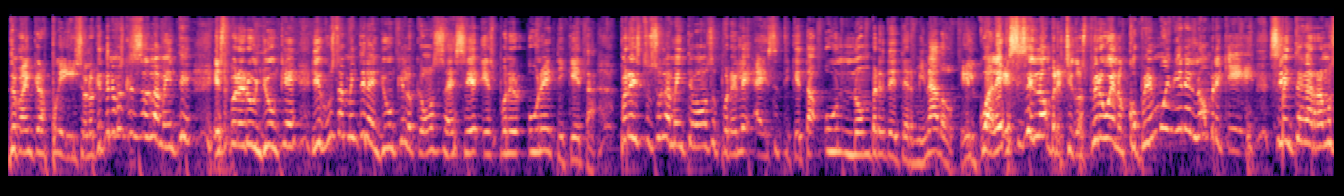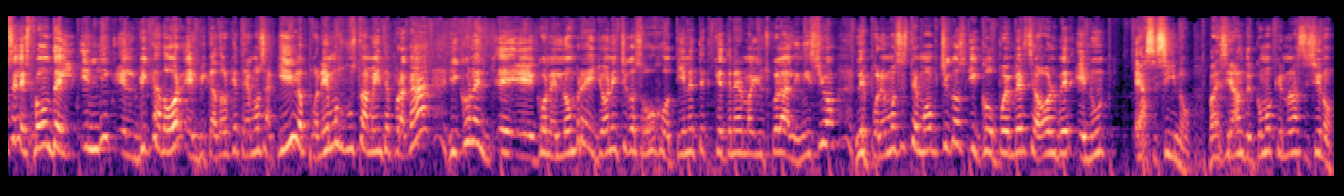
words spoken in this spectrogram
de Minecraft Pocket Edition. Lo que tenemos que hacer solamente es poner un yunque Y justamente en el yunque lo que vamos a hacer es poner una etiqueta. Para esto solamente vamos a ponerle a esta etiqueta un nombre determinado El cual es, ese es el nombre chicos. Pero bueno, copié muy bien el nombre que simplemente agarramos el spawn del el bicador El bicador que tenemos aquí, lo ponemos justamente por acá Y con el, eh, eh, con el nombre de Johnny chicos, ojo, tiene que tener mayúscula al inicio Le ponemos este mob chicos y como pueden ver se va a volver en un asesino. Va a decir Android, ¿cómo que en un asesino?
